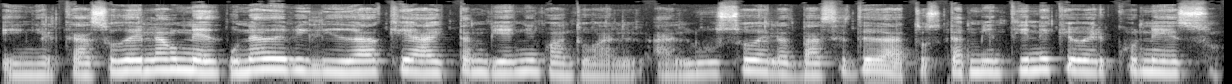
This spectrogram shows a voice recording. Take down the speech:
en el caso de la UNED, una debilidad que hay también en cuanto al, al uso de las bases de datos también tiene que ver con eso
